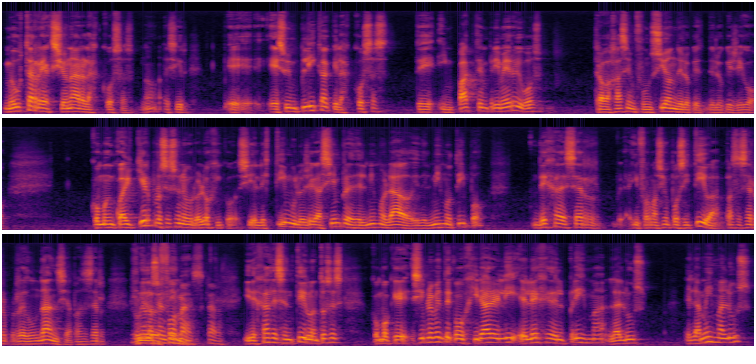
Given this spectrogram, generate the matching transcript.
Me gusta reaccionar a las cosas, ¿no? Es decir, eh, eso implica que las cosas te impacten primero y vos trabajás en función de lo, que, de lo que llegó. Como en cualquier proceso neurológico, si el estímulo llega siempre desde el mismo lado y del mismo tipo, deja de ser información positiva, pasa a ser redundancia, pasa a ser ruido de fondo. Más, claro. Y dejas de sentirlo. Entonces, como que simplemente con girar el, el eje del prisma, la luz es la misma luz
